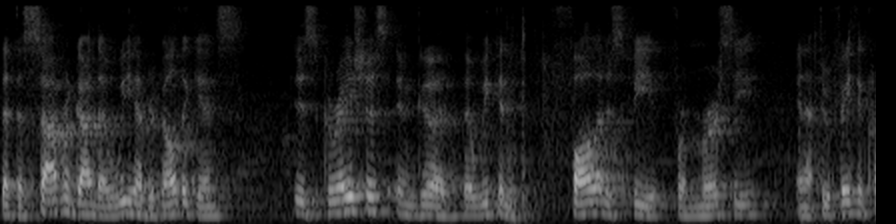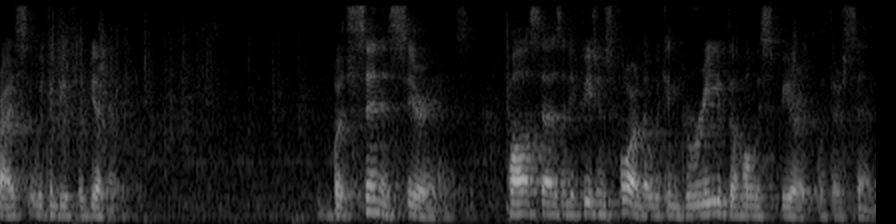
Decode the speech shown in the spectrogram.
that the sovereign God that we have rebelled against is gracious and good, that we can fall at his feet for mercy, and that through faith in Christ we can be forgiven. But sin is serious. Paul says in Ephesians 4 that we can grieve the Holy Spirit with our sin.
